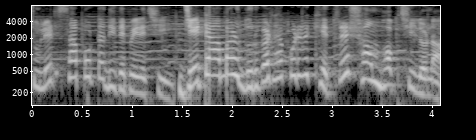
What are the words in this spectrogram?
চুলের সাপোর্টটা দিতে পেরেছি, যেটা আমার দুর্গা ঠাকুরের ক্ষেত্রে সম্ভব ছিল না।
